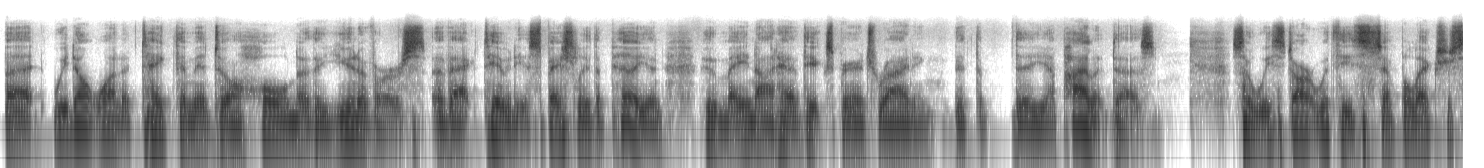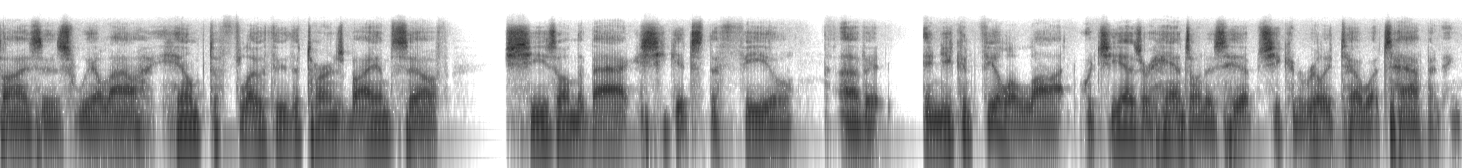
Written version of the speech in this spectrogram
but we don't want to take them into a whole nother universe of activity, especially the pillion who may not have the experience riding that the, the uh, pilot does. So we start with these simple exercises. We allow him to flow through the turns by himself. She's on the back. She gets the feel of it and you can feel a lot. When she has her hands on his hips, she can really tell what's happening.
